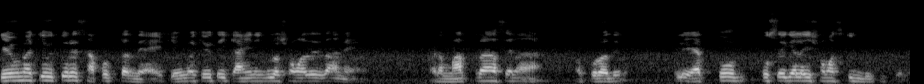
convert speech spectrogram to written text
কেউ না কেউ তোরে সাপোর্টটা দেয়। কেউ না কেউ তো এই কাহিনীগুলো সমাজে জানে। একটা মাত্রা আছে না অপরাধের? তাহলে এত পচে গেলে এই সমাজ টিকবে কি করে?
